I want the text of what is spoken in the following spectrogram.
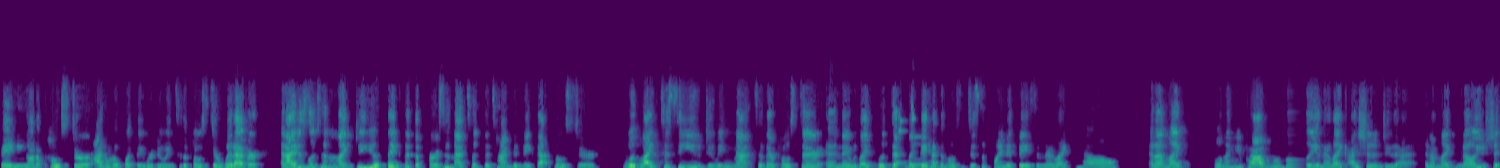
banging on a poster. I don't know what they were doing to the poster, whatever. And I just looked at them like, do you think that the person that took the time to make that poster would like to see you doing that to their poster? And they would like looked at like they had the most disappointed face and they're like, no. And I'm like, well then you probably and they're like, I shouldn't do that. And I'm like, no, you should.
